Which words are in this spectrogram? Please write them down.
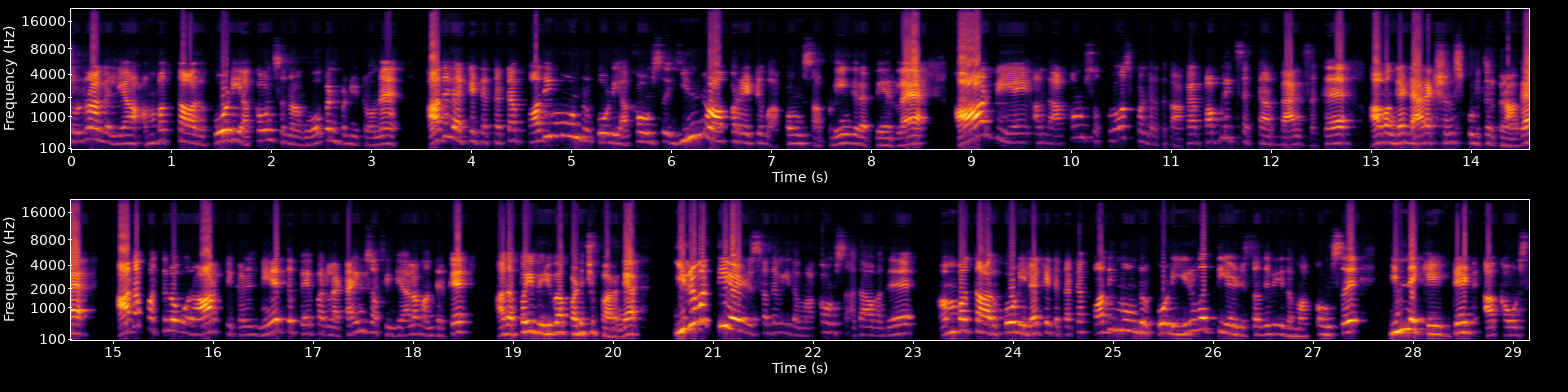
சொல்றாங்க இல்லையா 56 கோடி அக்கவுண்ட்ஸ் நாங்க ஓபன் பண்ணிட்டோன்னு அதுல கிட்டத்தட்ட பதிமூன்று கோடி அக்கவுண்ட்ஸ் இன்ஆபரேட்டிவ் அக்கவுண்ட்ஸ் அப்படிங்கிற பேர்ல ஆர்பிஐ அந்த அக்கவுண்ட்ஸ் க்ளோஸ் பண்றதுக்காக பப்ளிக் செக்டார் பேங்க்ஸுக்கு அவங்க டைரக்ஷன்ஸ் கொடுத்திருக்காங்க அத பத்தின ஒரு ஆர்டிகல் நேத்து பேப்பர்ல டைம்ஸ் ஆஃப் இந்தியால வந்திருக்கு. அத போய் விரிவா படிச்சு பாருங்க. இருபத்தி ஏழு சதவீதம் அக்கவுண்ட்ஸ் அதாவது ஐம்பத்தாறு கோடியில கிட்டத்தட்ட பதிமூன்று கோடி இருபத்தி ஏழு சதவீதம் அக்கவுண்ட்ஸ் இன்னைக்கு டெட் அக்கவுண்ட்ஸ்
